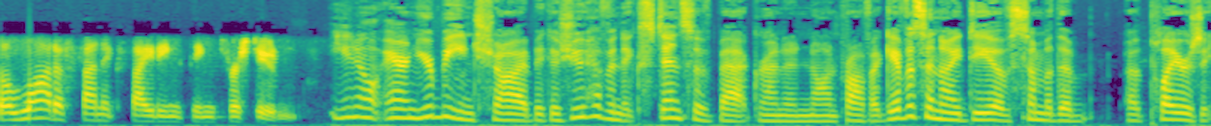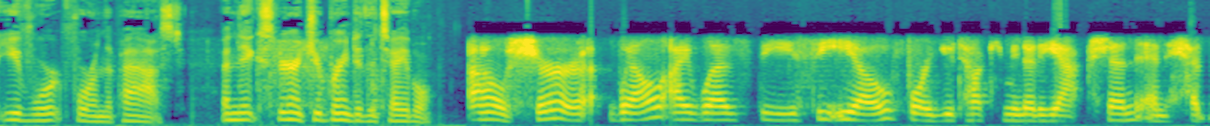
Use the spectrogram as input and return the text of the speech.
So a lot of fun, exciting things for students. You know, Erin, you're being shy because you have an extensive background in nonprofit. Give us an idea of some of the uh, players that you've worked for in the past and the experience you bring to the table. Oh, sure. Well, I was the CEO for Utah Community Action and Head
